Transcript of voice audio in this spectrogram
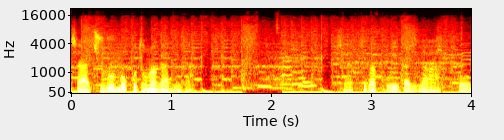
자, 주부 먹고 도망갑니다. 자, 피바꾸기까지 나왔고.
